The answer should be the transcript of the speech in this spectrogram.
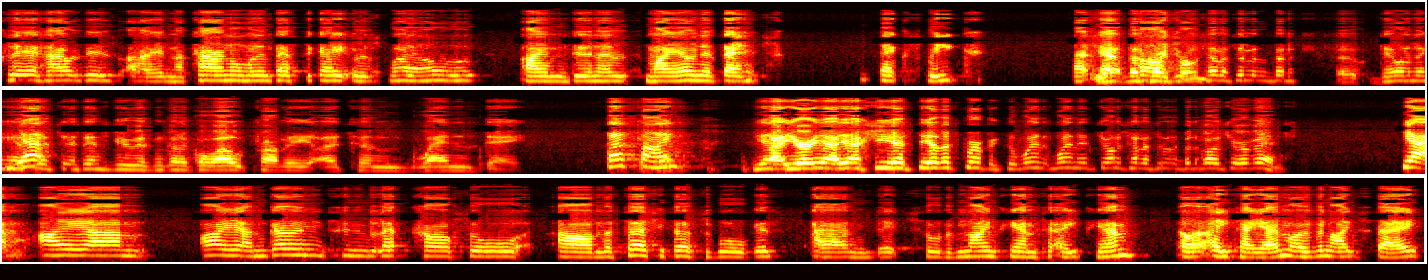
clear houses. I'm a paranormal investigator as well. I'm doing a, my own event next week. At Yeah, that's right. Do you want to tell us a little bit? Uh, the only thing Yeah. is this, this interview isn't going to go out probably until Wednesday. That's fine. Yeah, you're yeah actually yeah, yeah that's perfect. So when when do you want to tell us a little bit about your event? Yeah, I um I am going to Leap Castle on the 31st of August, and it's sort of 9 p.m. to 8 p.m. or 8 a.m. overnight stay.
